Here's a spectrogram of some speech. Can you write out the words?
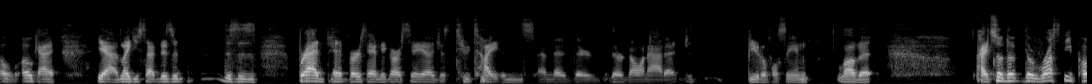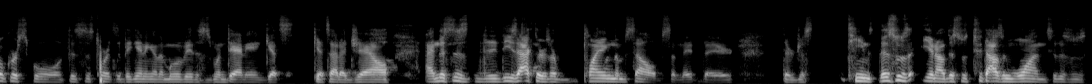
oh, okay. Yeah. And like you said, this is, this is Brad Pitt versus Andy Garcia, just two Titans and they're, they're, they're going at it. Just beautiful scene. Love it. All right. So the, the rusty poker school, this is towards the beginning of the movie. This is when Danny gets, gets out of jail. And this is, these actors are playing themselves and they, they're, they're just teams. This was, you know, this was 2001. So this was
